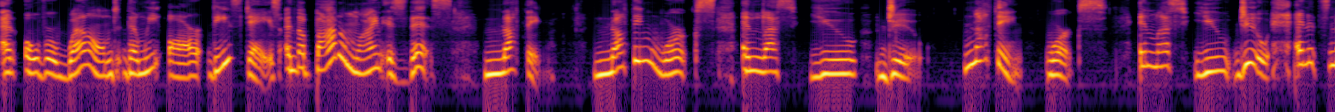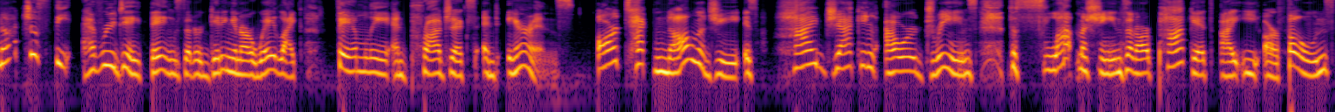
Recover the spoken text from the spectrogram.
and overwhelmed than we are these days. And the bottom line is this nothing, nothing works unless you do. Nothing works unless you do. And it's not just the everyday things that are getting in our way, like family and projects and errands. Our technology is hijacking our dreams. The slot machines in our pockets, i.e., our phones,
